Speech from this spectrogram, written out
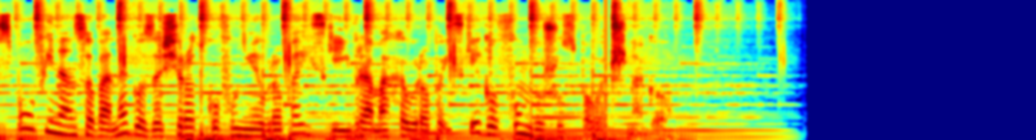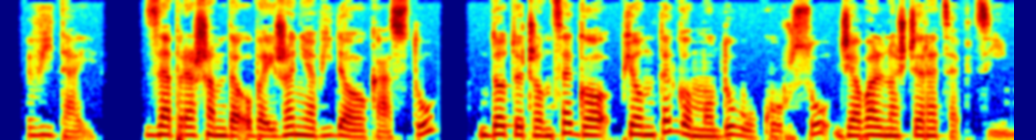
współfinansowanego ze środków Unii Europejskiej w ramach Europejskiego Funduszu Społecznego. Witaj. Zapraszam do obejrzenia wideokastu dotyczącego piątego modułu kursu Działalność recepcji.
